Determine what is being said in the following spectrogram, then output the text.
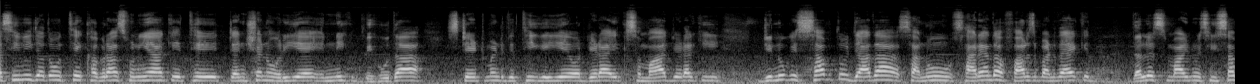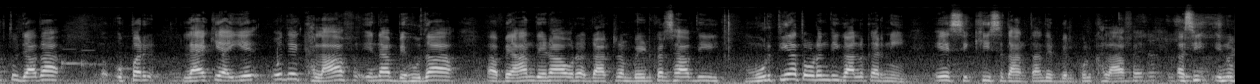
ਅਸੀਂ ਵੀ ਜਦੋਂ ਉੱਥੇ ਖਬਰਾਂ ਸੁਣੀਆਂ ਕਿ ਇੱਥੇ ਟੈਨਸ਼ਨ ਹੋ ਰਹੀ ਹੈ ਇੰਨੀ ਕੁ ਬੇਹੂਦਾ ਸਟੇਟਮੈਂਟ ਦਿੱਤੀ ਗਈ ਹੈ ਔਰ ਜਿਹੜਾ ਇੱਕ ਸਮਾਜ ਜਿਹੜਾ ਕਿ ਜਿਹਨੂੰ ਕਿ ਸਭ ਤੋਂ ਜ਼ਿਆਦਾ ਸਾਨੂੰ ਸਾਰਿਆਂ ਦਾ ਫਰਜ਼ ਬਣਦਾ ਹੈ ਕਿ ਦਲਿਤ ਸਮਾਜ ਨੂੰ ਅਸੀਂ ਸਭ ਤੋਂ ਜ਼ਿਆਦਾ ਉੱਪਰ ਲੈ ਕੇ ਆਈਏ। ਉਹਦੇ ਖਿਲਾਫ ਇਹਨਾਂ ਬੇਹੂਦਾ ਬਿਆਨ ਦੇਣਾ ਔਰ ਡਾਕਟਰ ਅੰਬੇਡਕਰ ਸਾਹਿਬ ਦੀ ਮੂਰਤੀਆਂ ਤੋੜਨ ਦੀ ਗੱਲ ਕਰਨੀ ਇਹ ਸਿੱਖੀ ਸਿਧਾਂਤਾਂ ਦੇ ਬਿਲਕੁਲ ਖਿਲਾਫ ਹੈ। ਅਸੀਂ ਇਹਨੂੰ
